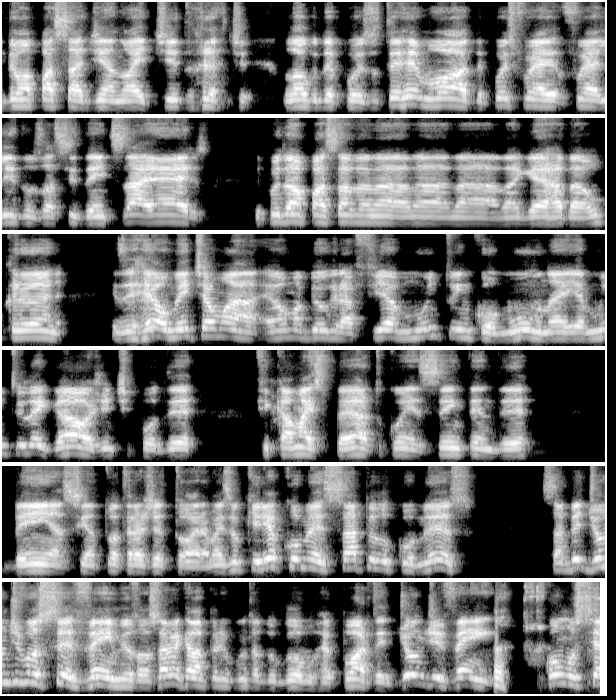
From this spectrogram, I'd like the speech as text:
que deu uma passadinha no Haiti durante, logo depois do terremoto, depois foi, foi ali nos acidentes aéreos, depois deu uma passada na, na, na, na guerra da Ucrânia. Quer dizer, realmente é uma, é uma biografia muito incomum, né? E é muito legal a gente poder ficar mais perto, conhecer, entender bem assim a tua trajetória. Mas eu queria começar pelo começo, saber de onde você vem, Milton. Sabe aquela pergunta do Globo Repórter? De onde vem? Como se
